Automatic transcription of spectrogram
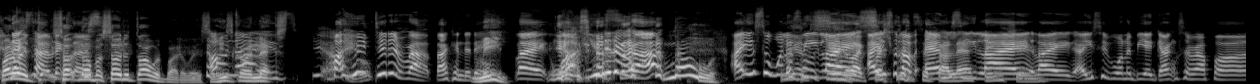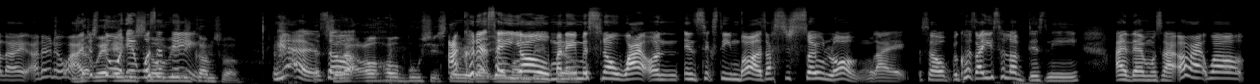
By the way, time, so, no, but so did Darwood, by the way. So Oh, he's going next. Yeah, But I who know. didn't rap back in the day? Me. Like, what? You didn't rap? No. I used to want to be like, like, I used to love Prince of MC theme Light. Like, I used to want to be a gangster rapper. Like, I don't know why. Is I just thought Amie it was Snow a really thing. comes from. Yeah. So, So, that whole, whole bullshit story I couldn't say, "Yo, my name is Snow White" on in 16 bars. That's just so long. Like, so because I used to love Disney, I then was like, "All right, well,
